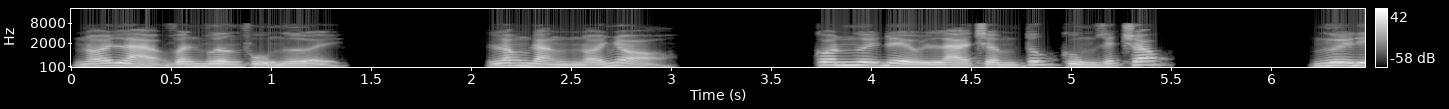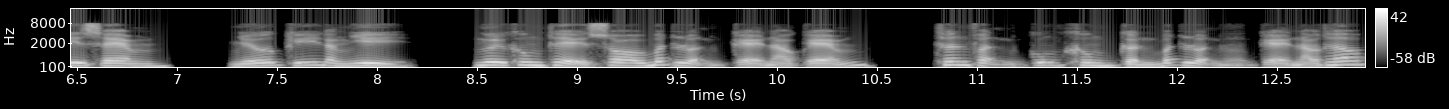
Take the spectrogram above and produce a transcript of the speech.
nói là vân vương phủ người. Long đằng nói nhỏ, con ngươi đều là trầm túc cùng giết chóc. Ngươi đi xem, nhớ kỹ đằng nhi, ngươi không thể so bất luận kẻ nào kém, thân phận cũng không cần bất luận kẻ nào thấp,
